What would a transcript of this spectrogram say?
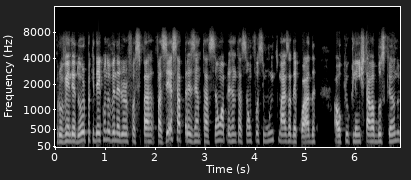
para o vendedor, para que daí quando o vendedor fosse para fazer essa apresentação, a apresentação fosse muito mais adequada ao que o cliente estava buscando,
